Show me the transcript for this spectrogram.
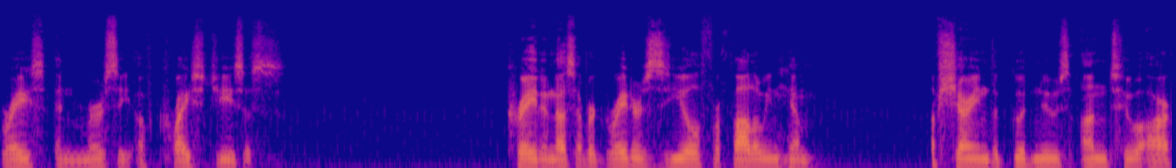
grace, and mercy of Christ Jesus. Create in us ever greater zeal for following Him, of sharing the good news unto our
